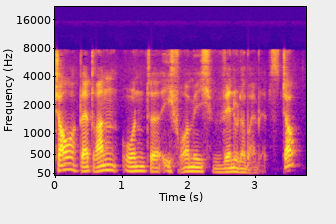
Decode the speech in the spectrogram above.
Ciao, bleib dran und äh, ich freue mich, wenn du dabei bleibst. Ciao.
